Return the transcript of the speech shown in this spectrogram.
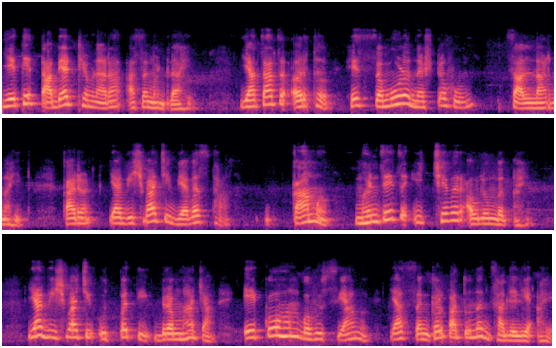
येथे ताब्यात ठेवणारा असं म्हटलं आहे. याचाच अर्थ हे समूळ नष्ट होऊन चालणार नाहीत. कारण या विश्वाची व्यवस्था काम म्हणजेच इच्छेवर अवलंबून आहे. या विश्वाची उत्पत्ती ब्रह्माच्या एकोहम बहुस्याम या संकल्पातूनच झालेली आहे.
